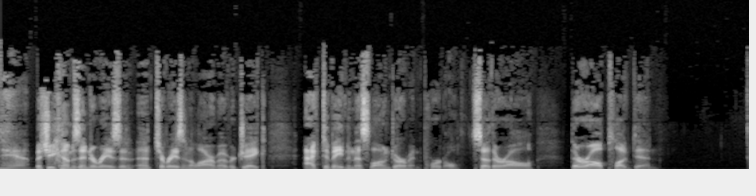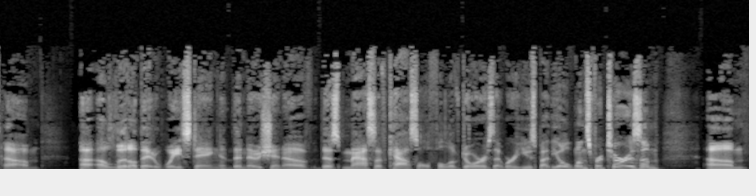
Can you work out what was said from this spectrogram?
Yeah, but she comes in to raise uh, to raise an alarm over Jake activating this long dormant portal. So they're all they're all plugged in. Um, a, a, little bit wasting the notion of this massive castle full of doors that were used by the old ones for tourism. Um,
